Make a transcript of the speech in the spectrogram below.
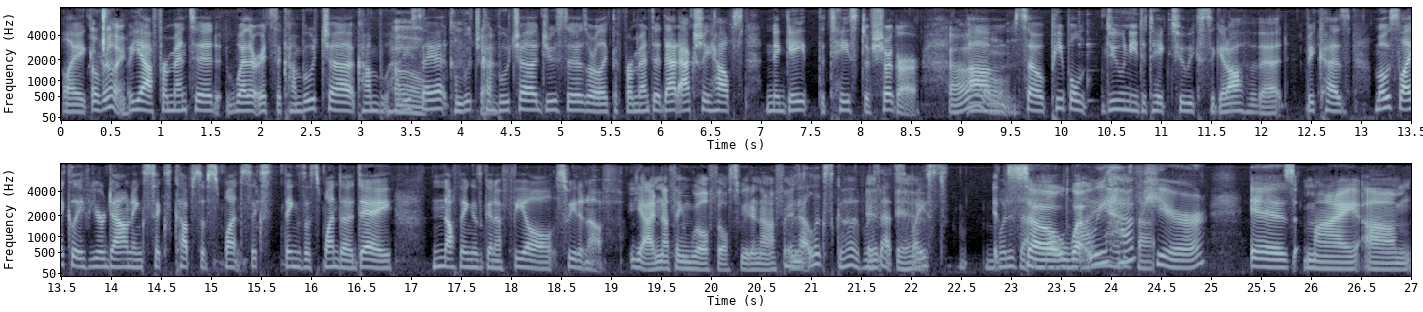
Like Oh, really? Yeah, fermented. Whether it's the kombucha, kombu, how do you Oh, say it? kombucha. Kombucha juices or like the fermented. That actually helps negate the taste of sugar. Um, Oh. so people do need to take two weeks to get off of it because most likely, if you're downing six cups of Splenda, six things of Splenda a day, nothing is going to feel sweet enough. yeah, nothing will feel sweet enough. And that looks good. What is that is. spiced? What is that? So what wine? we What have here is my um,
